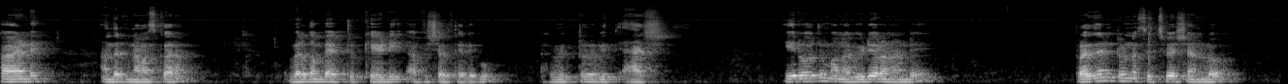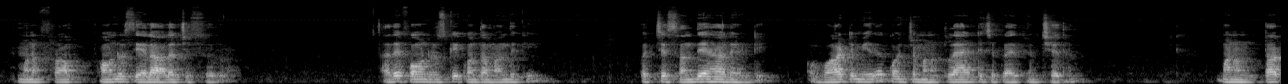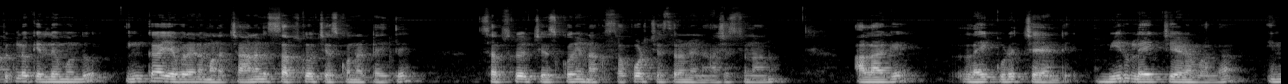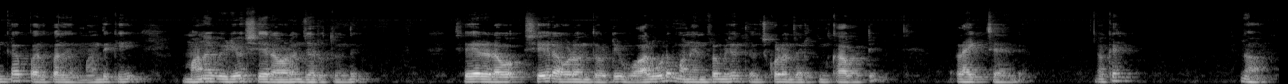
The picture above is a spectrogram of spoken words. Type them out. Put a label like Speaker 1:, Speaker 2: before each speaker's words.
Speaker 1: Hi అండి. అందరికి నమస్కారం. Welcome back to K D official Telugu victor with Yash ఈరోజు మన వీడియోలోనండి ప్రజెంట్ ఉన్న సిచ్యువేషన్లో మన ఫా ఫౌండర్స్ ఎలా ఆలోచిస్తారు అదే ఫౌండర్స్కి కొంతమందికి వచ్చే సందేహాలు ఏంటి? వాటి మీద కొంచెం మనం క్లారిటీ ఇచ్చే ప్రయత్నం చేద్దాం. మనం టాపిక్లోకి వెళ్ళే ముందు ఇంకా ఎవరైనా మన ఛానల్ సబ్స్క్రైబ్ చేసుకున్నట్టయితే సబ్స్క్రైబ్ చేసుకొని నాకు సపోర్ట్ చేస్తారని నేను ఆశిస్తున్నాను. అలాగే లైక్ కూడా చేయండి. మీరు లైక్ చేయడం వల్ల ఇంకా పది పదిహేను మందికి మన వీడియో షేర్ అవ్వడం జరుగుతుంది. షేర్ అవ షేర్ అవ్వడంతో వాళ్ళు కూడా మన ఇన్ఫర్మేషన్ తెలుసుకోవడం జరుగుతుంది కాబట్టి లైక్ చేయండి. ఓకే?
